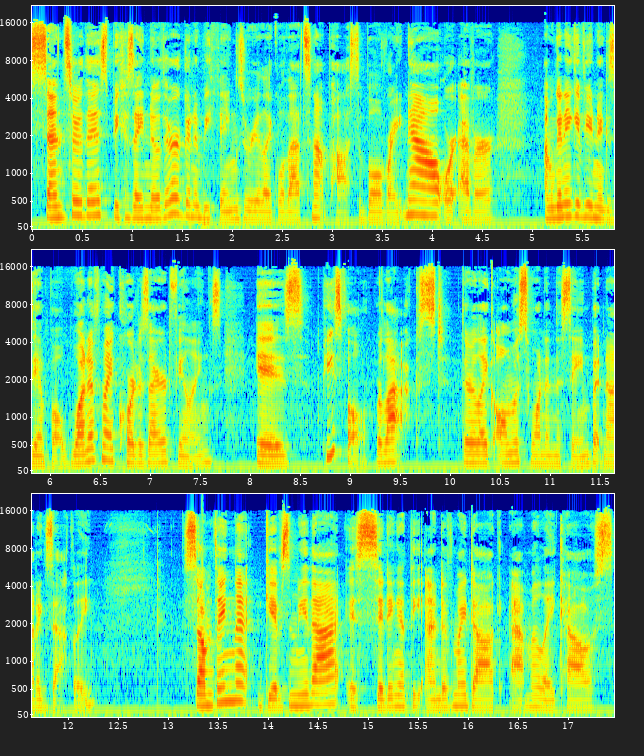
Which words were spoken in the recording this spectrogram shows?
censor this because I know there are going to be things where you're like, well that's not possible right now or ever. I'm going to give you an example. One of my core desired feelings is peaceful, relaxed. They're like almost one and the same, but not exactly. Something that gives me that is sitting at the end of my dock at my lake house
